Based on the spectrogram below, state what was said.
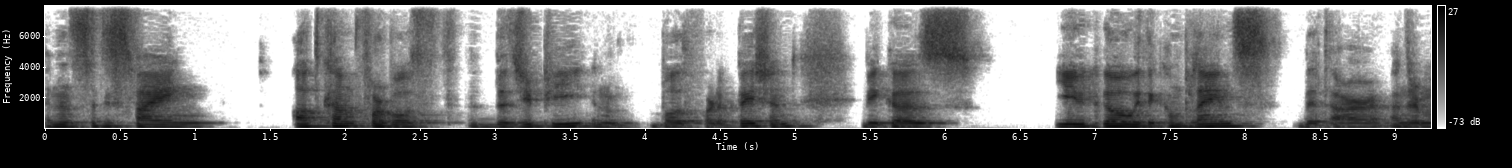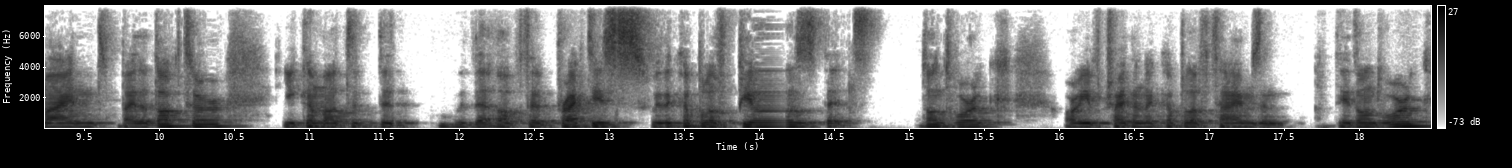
an unsatisfying outcome for both the GP and both for the patient because you go with the complaints that are undermined by the doctor. You come out of the, the, of the practice with a couple of pills that don't work, or you've tried them a couple of times and they don't work.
